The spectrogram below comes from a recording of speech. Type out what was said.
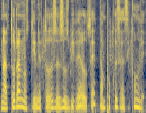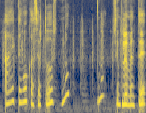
Natura nos tiene todos esos videos, ¿eh? Tampoco es así como de, ay, tengo que hacer todos. No, no, simplemente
